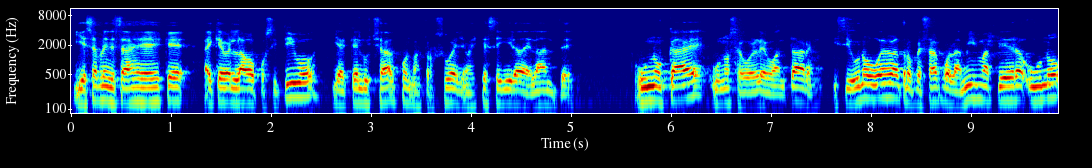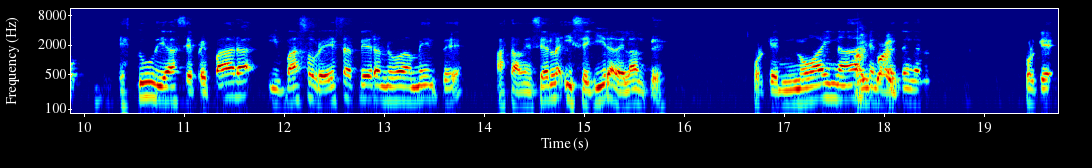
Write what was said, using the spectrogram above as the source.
Y ese aprendizaje es que hay que ver el lado positivo y hay que luchar por nuestros sueños, hay que seguir adelante. Uno cae, uno se vuelve a levantar. Y si uno vuelve a tropezar por la misma piedra, uno estudia, se prepara y va sobre esa piedra nuevamente hasta vencerla y seguir adelante. Porque no hay nada que cual. nos detenga. Porque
